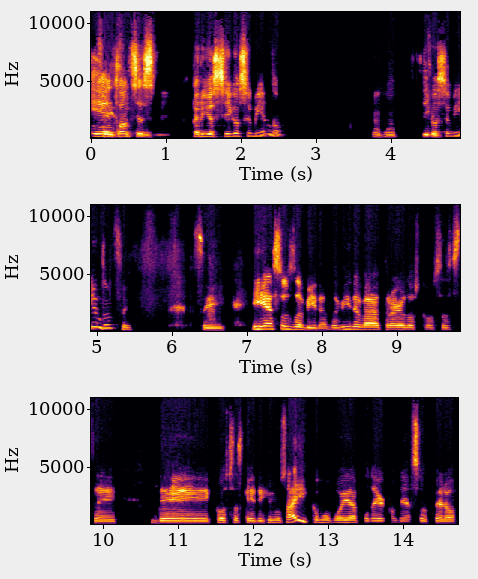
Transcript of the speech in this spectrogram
Y Sí, sí, entonces, pero yo sigo subiendo, Ujú. sigo Sí. subiendo. Sí, sí. Y eso es la vida. La vida va a traer dos cosas de, de cosas que dijimos, ay, ¿cómo voy a poder con eso? Pero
